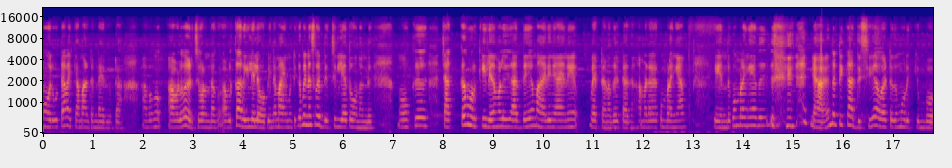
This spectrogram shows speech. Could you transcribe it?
മോരുകൂട്ടാൻ വെക്കാൻ പറഞ്ഞിട്ടുണ്ടായിരുന്നു കേട്ടോ അപ്പം അവൾ മേടിച്ചു കൊണ്ട അവൾക്ക് അറിയില്ലല്ലോ. പിന്നെ മയമുട്ടിക്ക് പിന്നെ ശ്രദ്ധിച്ചില്ല തോന്നുന്നുണ്ട്. നോക്ക് ചക്ക മുറുക്കിയില്ലേ നമ്മൾ അതേമാതിരി ഞാൻ വെട്ടണത് കേട്ടോ നമ്മുടെ കുമ്പളങ്ങ എന്ത് കുമ്പളങ്ങിയത് ഞാൻ എന്നിട്ട് ഈ അതിശയാവട്ടത് മുറിക്കുമ്പോൾ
